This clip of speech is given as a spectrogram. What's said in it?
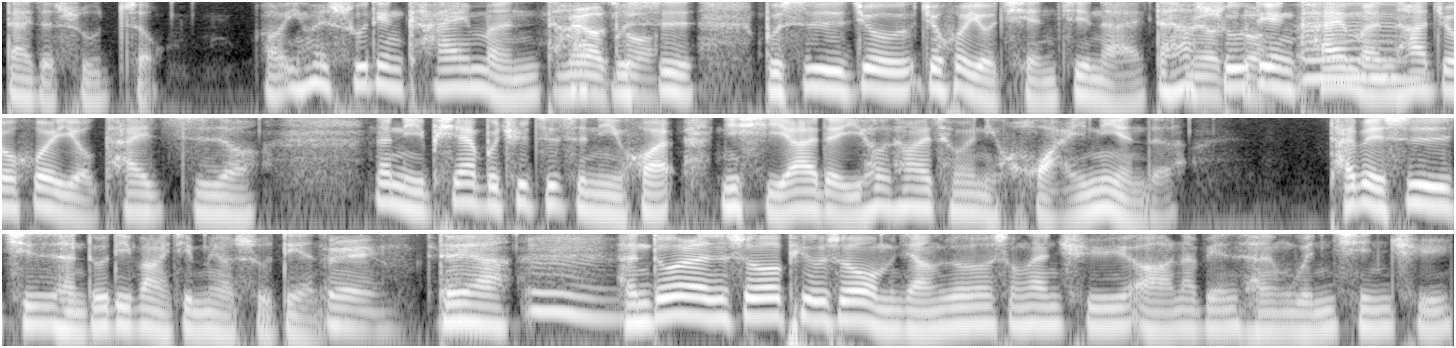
带着书走哦，因为书店开门，它没有错不是不是就就会有钱进来，但它没有错书店开门，嗯它就会有开支哦。那你现在不去支持你怀你喜爱的，以后它会成为你怀念的。台北市其实很多地方已经没有书店了，对对啊，嗯，很多人说，譬如说我们讲说松山区啊，那边很文青区，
